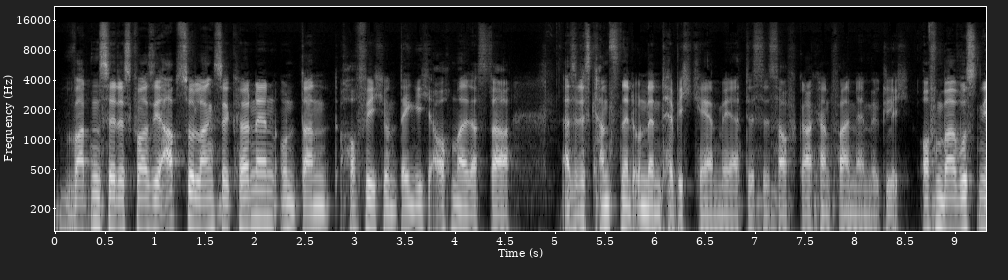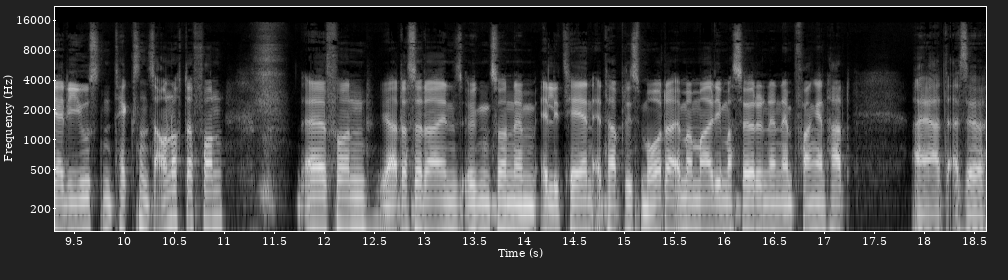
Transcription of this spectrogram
warten sie das quasi ab, solange sie können und dann hoffe ich und denke ich auch mal, dass da also das kannst nicht unter den Teppich kehren mehr. Das ist auf gar keinen Fall mehr möglich. Offenbar wussten ja die Houston Texans auch noch davon, äh, von, ja, dass er da in irgendeinem so elitären Etablissement da immer mal die Masseurinnen empfangen hat. Naja, ah also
